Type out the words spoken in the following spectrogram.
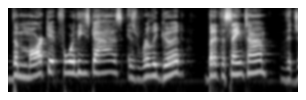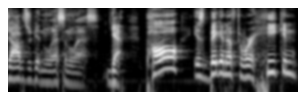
the market for these guys is really good. But at the same time, the jobs are getting less and less. Yeah. Paul is big enough to where he can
